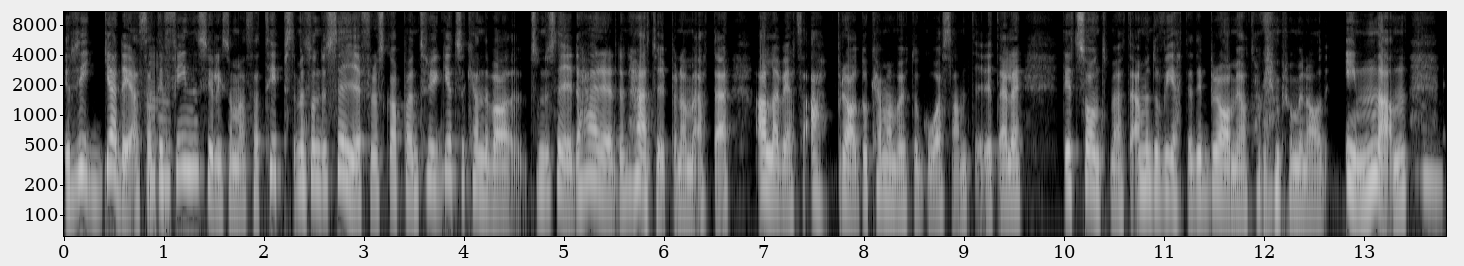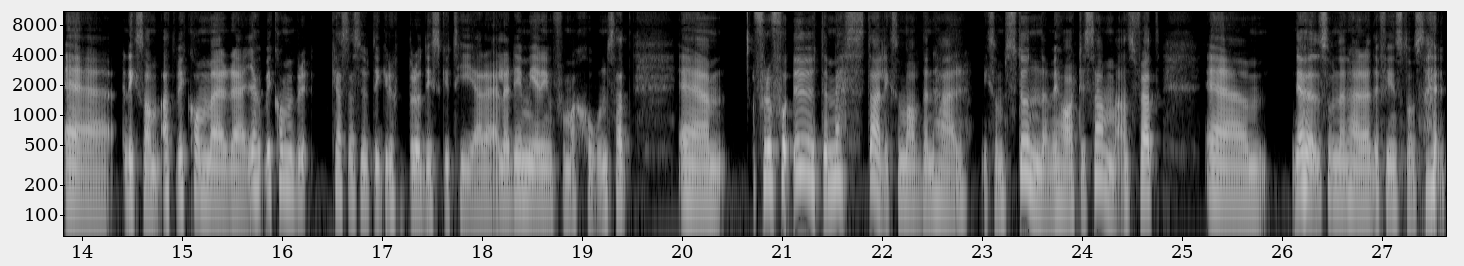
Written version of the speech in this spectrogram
rigga det. Så att det mm. finns ju liksom massa tips. Men som du säger, för att skapa en trygghet så kan det vara, som du säger, det här är den här typen av möte. Alla vet så ah, bra, då kan man vara ute och gå samtidigt. Eller det är ett sånt möte, ja men då vet jag, det är bra om jag har tagit en promenad innan. Mm. Eh, liksom att vi kommer, eh, ja, vi kommer kastas ut i grupper och diskutera, eller det är mer information. Så att, eh, för att få ut det mesta liksom, av den här liksom, stunden vi har tillsammans. För att eh, Ja, som den här, det finns någon så här,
